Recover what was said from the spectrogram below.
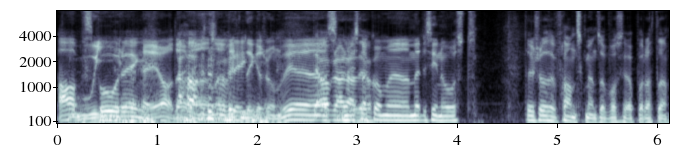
Avsporing. Ja, det var en liten digresjon. Vi, bra vi snakker om eh, medisin og ost. Det er jo ikke franskmenn som forsker på dette.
